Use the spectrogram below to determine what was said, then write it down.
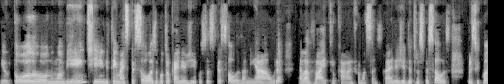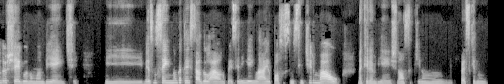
Eu tô num ambiente onde tem mais pessoas, eu vou trocar energia com essas pessoas. A minha aura, ela vai trocar informações com a energia de outras pessoas. Por isso que quando eu chego num ambiente e mesmo sem nunca ter estado lá, eu não conhecer ninguém lá, eu posso me sentir mal naquele ambiente. Nossa, aqui não parece que não,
